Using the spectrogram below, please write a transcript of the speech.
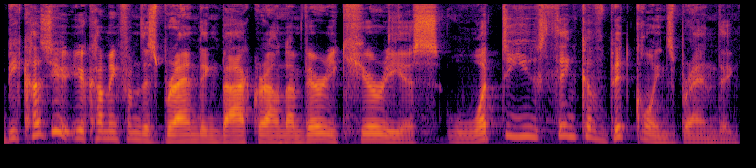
because you're, you're coming from this branding background, I'm very curious. What do you think of Bitcoin's branding?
